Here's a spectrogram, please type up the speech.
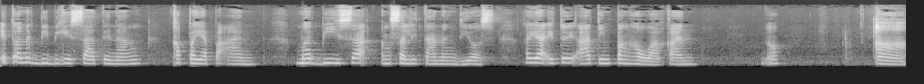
Ito ang nagbibigay sa atin ng kapayapaan. Mabisa ang salita ng Diyos. Kaya ito ay ating panghawakan. No? Ah,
